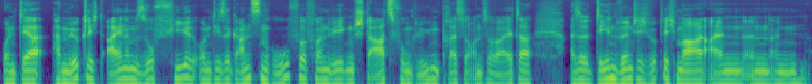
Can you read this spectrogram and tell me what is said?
und der ermöglicht einem so viel und diese ganzen Rufe von wegen Staatsfunk, Lügenpresse und so weiter. Also den wünsche ich wirklich mal einen, einen, einen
